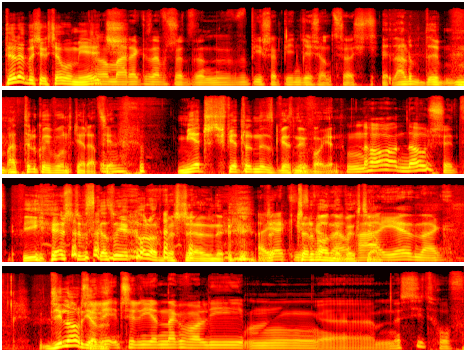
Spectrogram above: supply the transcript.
Tyle by się chciało mieć, No, Marek zawsze ten wypisze 56. ale y, ma tylko i wyłącznie rację. Miecz świetlny z Gwiezdnych Wojen. No, no shit. I jeszcze wskazuje kolor bezczelny. A jaki Czerwony by chciał. A jednak. DeLorean. Czyli, czyli jednak woli mm, e, Sithów.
